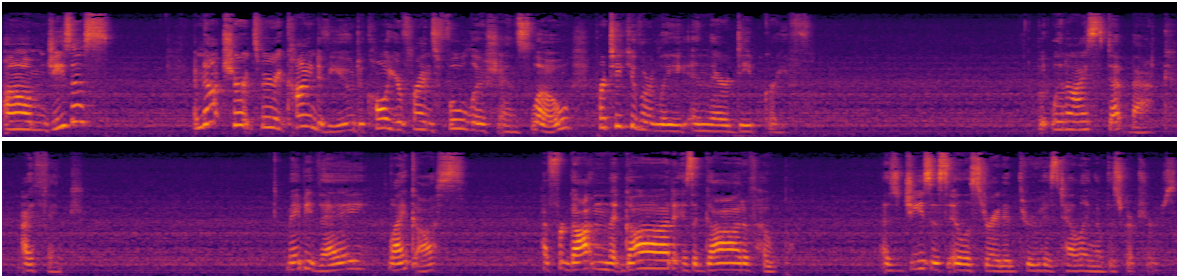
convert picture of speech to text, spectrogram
Um, Jesus? I'm not sure it's very kind of you to call your friends foolish and slow, particularly in their deep grief. But when I step back, I think maybe they, like us, have forgotten that God is a God of hope, as Jesus illustrated through his telling of the scriptures.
